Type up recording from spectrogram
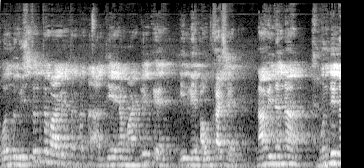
ಒಂದು ವಿಸ್ತೃತವಾಗಿರ್ತಕ್ಕಂಥ ಅಧ್ಯಯನ ಮಾಡಲಿಕ್ಕೆ ಇಲ್ಲಿ ಅವಕಾಶ ಇದೆ. ನಾವು ಇದನ್ನ ಮುಂದಿನ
